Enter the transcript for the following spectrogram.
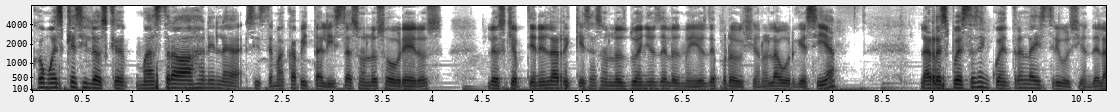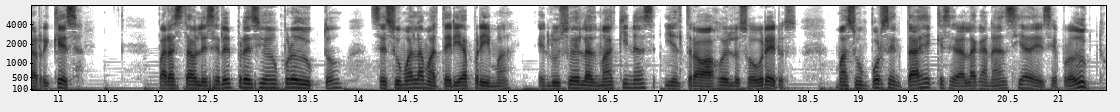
¿cómo es que si los que más trabajan en el sistema capitalista son los obreros, los que obtienen la riqueza son los dueños de los medios de producción o la burguesía? La respuesta se encuentra en la distribución de la riqueza. Para establecer el precio de un producto se suma la materia prima, el uso de las máquinas y el trabajo de los obreros, más un porcentaje que será la ganancia de ese producto.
